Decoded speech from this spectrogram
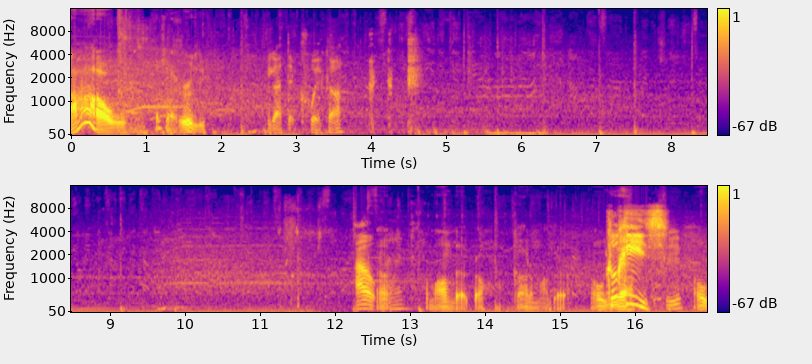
Ow! That was that early. You got there quick, huh? Ow, Oh. man. I'm on though, bro. Got I'm on that. Oh yeah. Cookies! See? Oh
